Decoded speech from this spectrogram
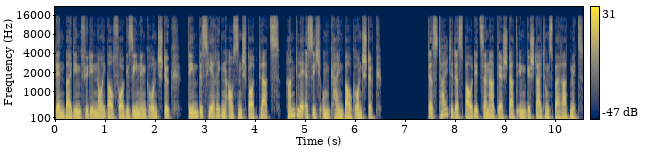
Denn bei dem für den Neubau vorgesehenen Grundstück, dem bisherigen Außensportplatz, handle es sich um kein Baugrundstück. Das teilte das Baudezernat der Stadt im Gestaltungsbeirat mit.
